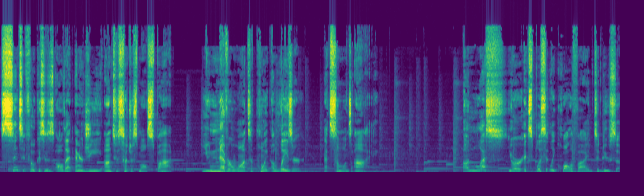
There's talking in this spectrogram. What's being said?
since it focuses all that energy onto such a small spot, you never want to point a laser at someone's eye. Unless you're explicitly qualified to do so.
